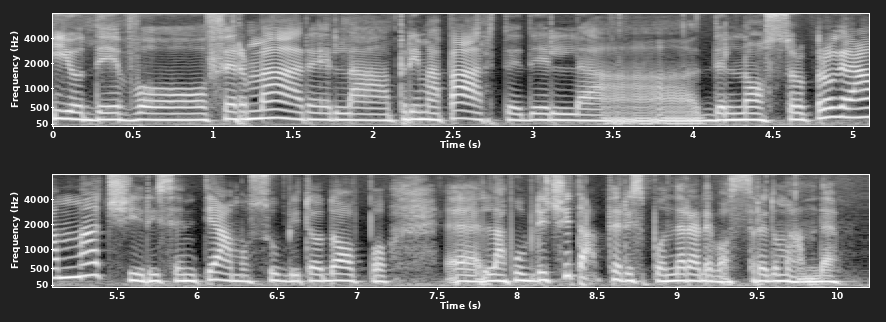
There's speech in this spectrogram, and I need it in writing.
Io devo fermare la prima parte del, del nostro programma, ci risentiamo subito dopo eh, la pubblicità per rispondere alle vostre domande.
